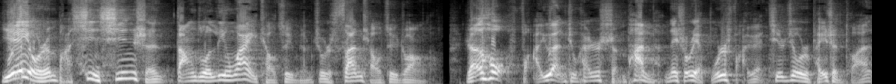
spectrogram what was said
也有人把信新神当做另外一条罪名，就是三条罪状了。然后法院就开始审判他。那时候也不是法院，其实就是陪审团。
